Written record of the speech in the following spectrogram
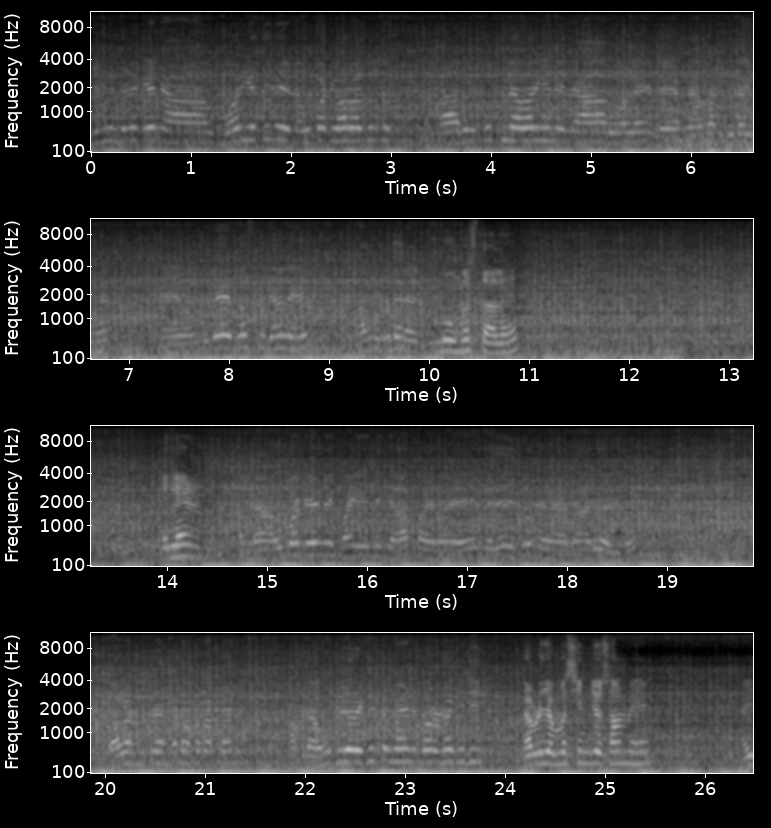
જમીન તરીકે ને આ મોરી હતી ને એટલે ઉપાટી વાર હતું હતું. આ બધું કુકલા વાળી ને એટલે આ રોલે એટલે આપણે આ પાટી જોડાયું હે. બે મસ્ત ચાલે હે. આપણે વધારે બહુ મસ્ત હાલે હે. એટલે આપણે ઉપાટી ને ભાઈ એટલે કે આપા એને એટલે દે ને આ જોઈ લીધું મિત્ર ફટાફટ આપણે. હું ખેતરમાં એને મારો નાખી દી. આપણે જો મશીન જો સામે હે. આ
